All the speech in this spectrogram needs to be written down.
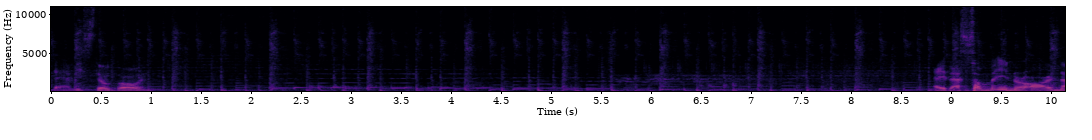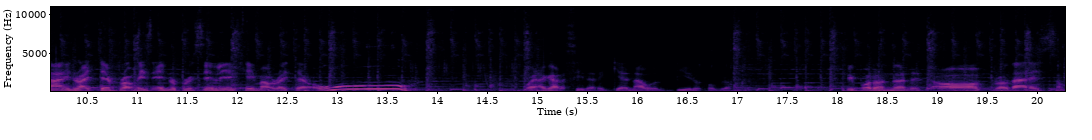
Damn, he's still going. Hey, that's some inner R9 right there, bro. His inner Brazilian came out right there. Ooh! Wait, I gotta see that again. That was beautiful, bro. People don't know this. Oh, bro, that is some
